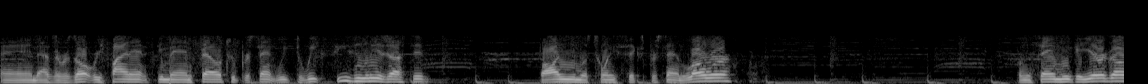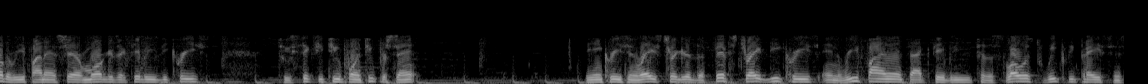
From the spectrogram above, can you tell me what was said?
And as a result, refinance demand fell 2% week to week, seasonally adjusted. Volume was 26% lower. From the same week a year ago, the refinance share of mortgage activity decreased to 62.2%. The increase in rates triggered the fifth straight decrease in refinance activity to the slowest weekly pace since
